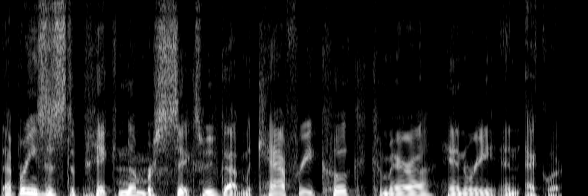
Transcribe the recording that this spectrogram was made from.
That brings us to pick number six. We've got McCaffrey, Cook, Kamara, Henry, and Ekeler.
